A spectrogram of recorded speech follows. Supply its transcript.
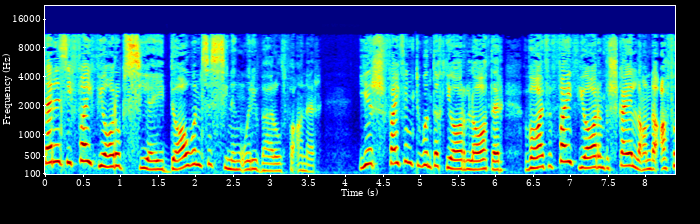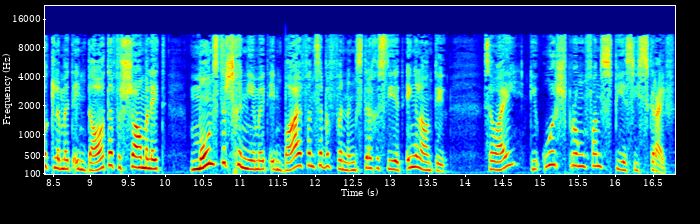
Tydens die 5 jaar op see het Darwin se siening oor die wêreld verander. Eers 25 jaar later, waar hy vir 5 jaar in verskeie lande afgeklim het en data versamel het, monsters geneem het en baie van sy bevindinge teruggestuur het Engeland toe, sou hy die oorsprong van spesies skryf,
